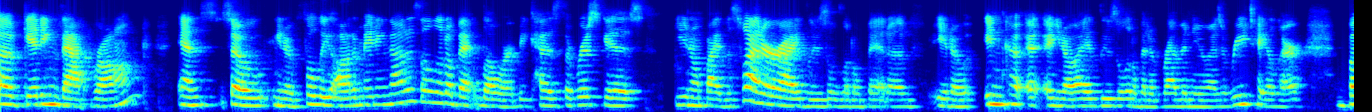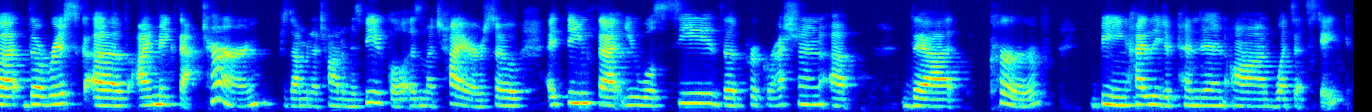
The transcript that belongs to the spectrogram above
of getting that wrong and so, you know, fully automating that is a little bit lower because the risk is you don't buy the sweater, I lose a little bit of, you know, income, uh, uh, you know, I lose a little bit of revenue as a retailer. But the risk of I make that turn because I'm an autonomous vehicle is much higher. So I think that you will see the progression up that curve being highly dependent on what's at stake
